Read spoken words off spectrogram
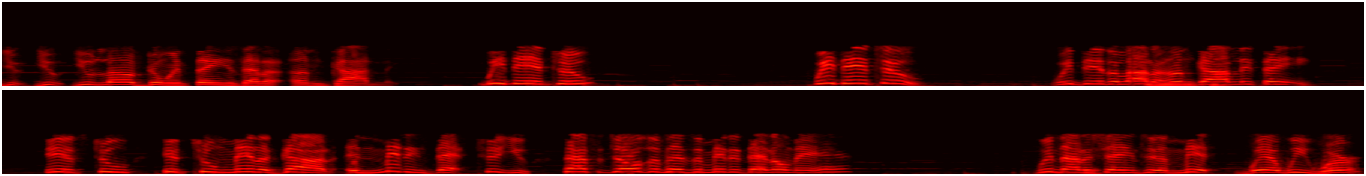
You you you love doing things that are ungodly. We did too. We did too. We did a lot of Mhm. ungodly things. Here's two here two men of God admitting that to you. Pastor Joseph has admitted that on the air. We're not ashamed to admit where we were,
